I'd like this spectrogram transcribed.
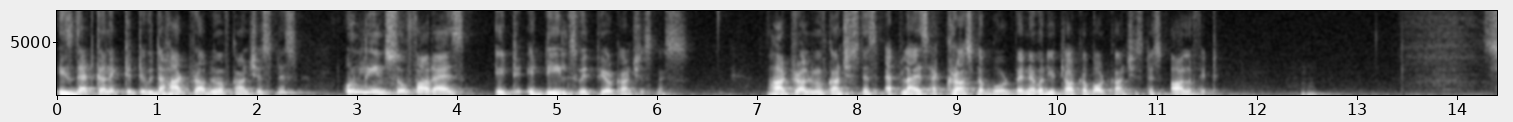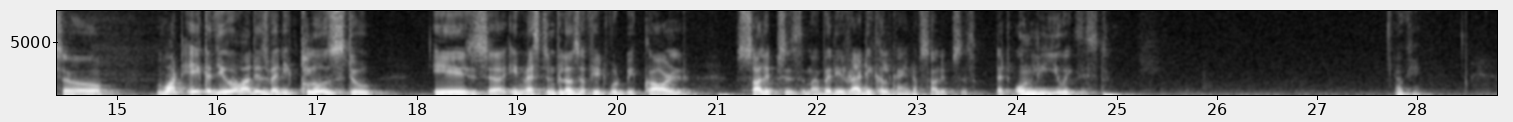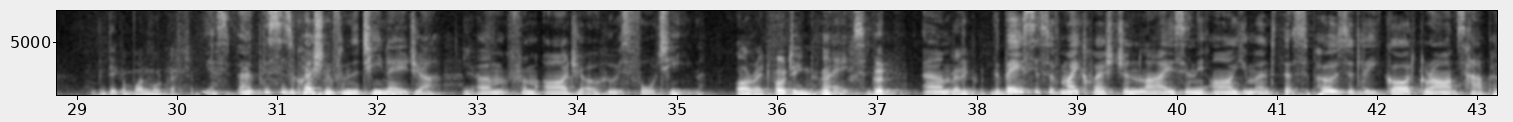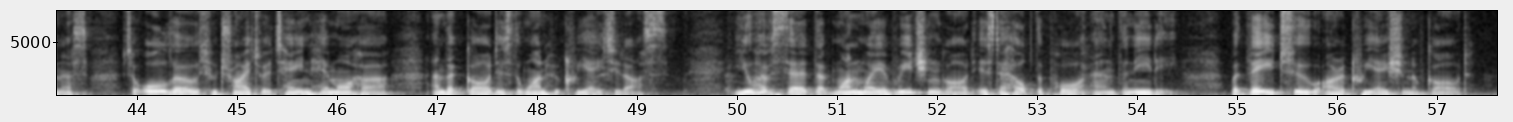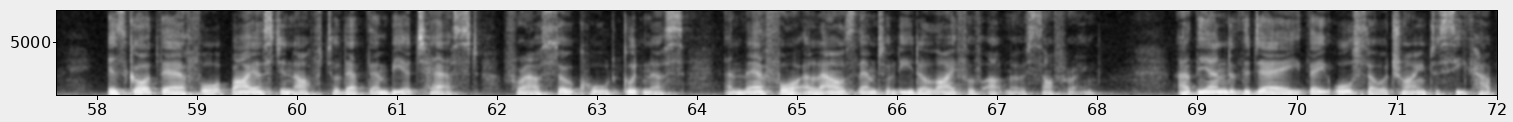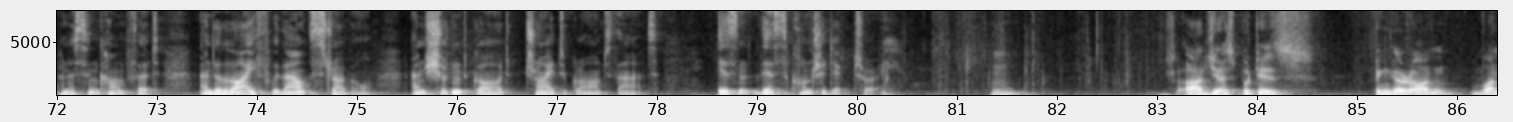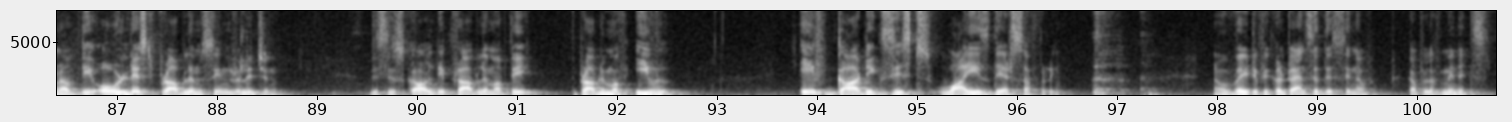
Is that connected to with the hard problem of consciousness? Only insofar as it, it deals with pure consciousness. The hard problem of consciousness applies across the board. Whenever you talk about consciousness, all of it. So, what Ekajivavad is very close to is uh, in Western philosophy, it would be called solipsism, a very radical kind of solipsism, that only you exist. Okay. We can take one more question. Yes, uh, this is a question from the teenager, yes. um, from Arjo, who is 14. All right, 14. Right. good. Um, Very the, good. The basis of my question lies in the argument that supposedly God grants happiness to all those who try to attain him or her, and that God is the one who created us. You have said that one way of reaching God is to help the poor and the needy, but they too are a creation of God. Is God therefore biased enough to let them be a test for our so called goodness and therefore allows them to lead a life of utmost suffering? At the end of the day, they also are trying to seek happiness and comfort and a life without struggle, and shouldn't God try to grant that? Isn't this contradictory? Hmm. So Arjya has put his finger on one of the oldest problems in religion. This is called the problem of the, the problem of evil. If God exists, why is there suffering? now, very difficult to answer this in a couple of minutes.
